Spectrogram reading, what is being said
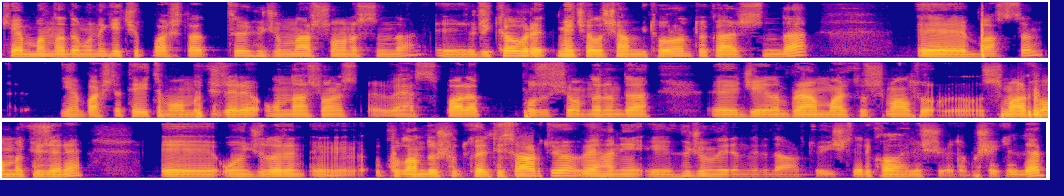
Kemba'nın adamını geçip başlattığı hücumlar sonrasında e, recover etmeye çalışan bir Toronto karşısında e, Boston yani başta Tatum olmak üzere ondan sonra veya spot pozisyonlarında e, Jalen Brown, Michael Smart, Smart olmak üzere e, oyuncuların e, kullandığı şut kalitesi artıyor ve hani e, hücum verimleri de artıyor. İşleri kolaylaşıyor da bu şekilde.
